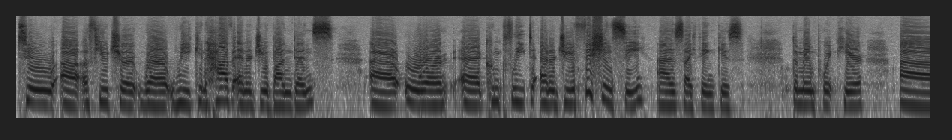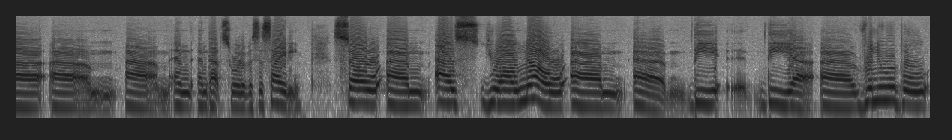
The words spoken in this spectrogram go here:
to uh, a future where we can have energy abundance uh, or uh, complete energy efficiency, as I think is the main point here, uh, um, um, and, and that sort of a society. So um, as you all know, um, um, the, the uh, uh, renewable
